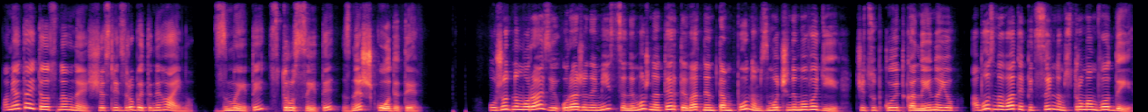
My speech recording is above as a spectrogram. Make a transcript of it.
Пам'ятайте основне, що слід зробити негайно змити, струсити, знешкодити. У жодному разі уражене місце не можна терти ватним тампоном, змоченим у воді чи цупкою тканиною або змивати під сильним струмом води.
